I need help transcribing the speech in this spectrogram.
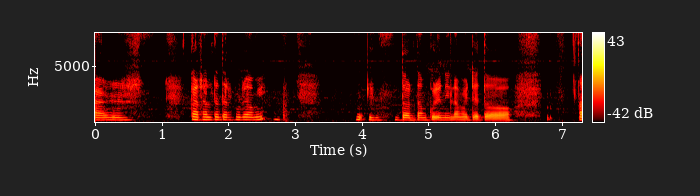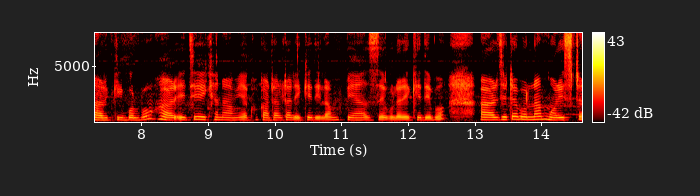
আর কাঁঠালটা তারপরে আমি দরদাম করে নিলাম, এটা তো আর কি বলব? আর এই যে এখানে আমি এখন কাঁঠালটা রেখে দিলাম, পেঁয়াজ এগুলো রেখে দেব। আর যেটা বললাম, মরিচটা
